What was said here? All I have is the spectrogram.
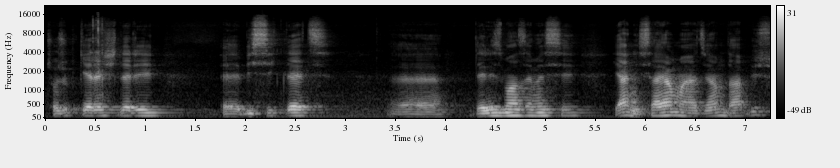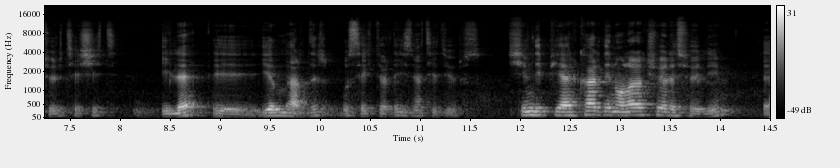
çocuk gereçleri, e, bisiklet, e, deniz malzemesi yani sayamayacağım daha bir sürü çeşit ile e, yıllardır bu sektörde hizmet ediyoruz. Şimdi Pierre Cardin olarak şöyle söyleyeyim. e,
